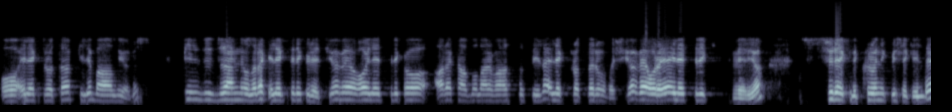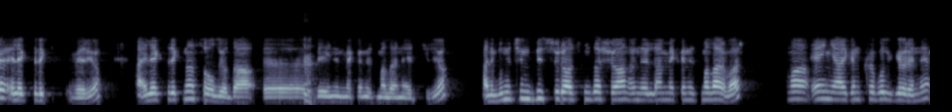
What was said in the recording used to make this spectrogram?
o elektrota pili bağlıyoruz. Pil düzenli olarak elektrik üretiyor ve o elektrik o ara kablolar vasıtasıyla elektrotlara ulaşıyor ve oraya elektrik veriyor. Sürekli kronik bir şekilde elektrik veriyor. Ha, elektrik nasıl oluyor da e, beynin mekanizmalarını etkiliyor? Hani bunun için bir sürü aslında şu an önerilen mekanizmalar var. Ama en yaygın kabul göreni,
